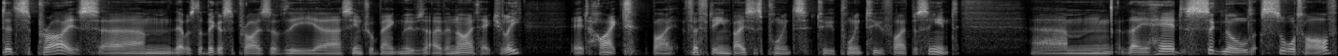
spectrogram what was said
did surprise. Um, that was the biggest surprise of the uh, central bank moves overnight, actually. It hiked by 15 basis points to 0.25%. Um, they had signalled, sort of,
